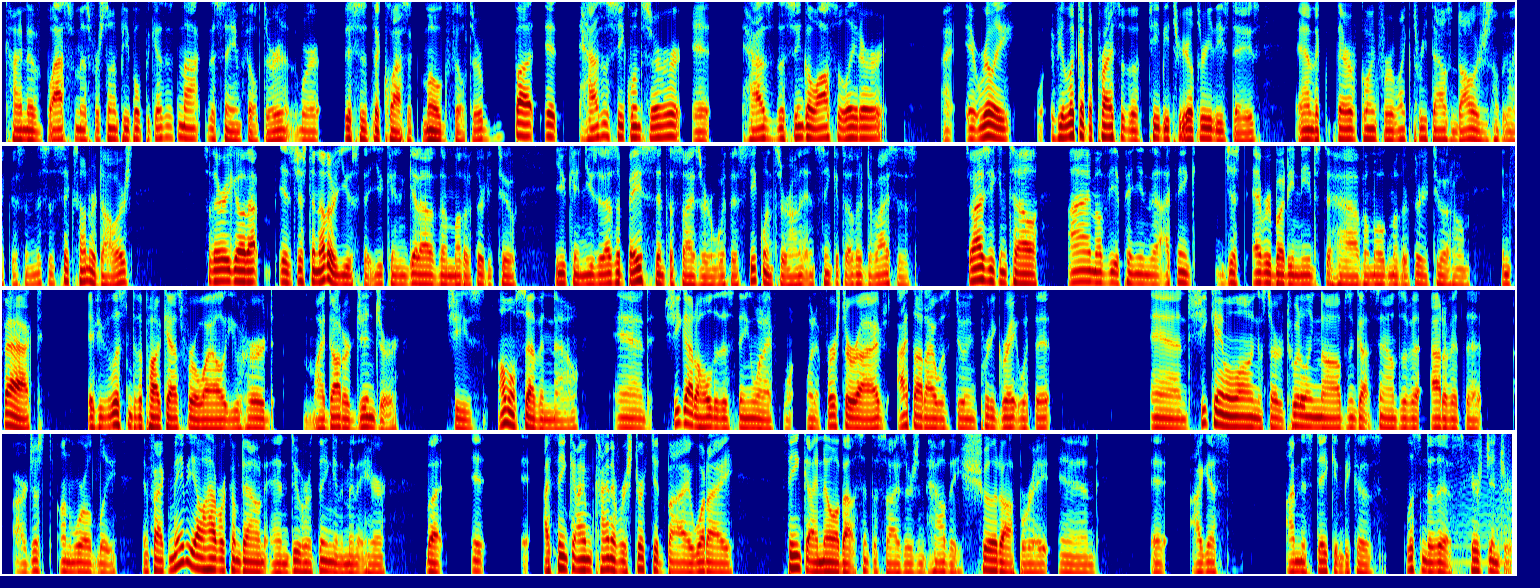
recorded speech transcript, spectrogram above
kind of blasphemous for some people because it's not the same filter, where this is the classic Moog filter, but it has a sequencer, it has the single oscillator. It really, if you look at the price of the TB303 these days, and the, they're going for like three thousand dollars or something like this, and this is six hundred dollars. So there you go. That is just another use that you can get out of the Mother 32. You can use it as a bass synthesizer with a sequencer on it and sync it to other devices. So as you can tell, I'm of the opinion that I think just everybody needs to have a Moog Mother 32 at home. In fact, if you've listened to the podcast for a while, you heard my daughter Ginger. She's almost seven now, and she got a hold of this thing when I when it first arrived. I thought I was doing pretty great with it, and she came along and started twiddling knobs and got sounds of it out of it that are just unworldly. In fact, maybe I'll have her come down and do her thing in a minute here, but it, it I think I'm kind of restricted by what I think I know about synthesizers and how they should operate, and it, I guess I'm mistaken because Listen to this. Here's Ginger.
